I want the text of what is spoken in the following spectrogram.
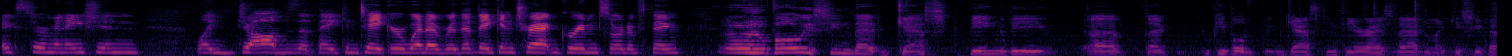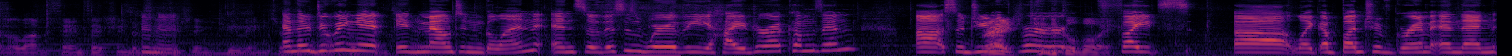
extermination like jobs that they can take or whatever that they can track Grimm sort of thing Uh, I've always seen that guest being the uh, like people guessed and theorized that, and like you see that in a lot of fan fiction, but it's interesting too. in Mm-hmm. and they're doing it in mountain glen and so this is where the hydra comes in uh so JNPR Boy. fights uh, like a bunch of Grimm, and then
